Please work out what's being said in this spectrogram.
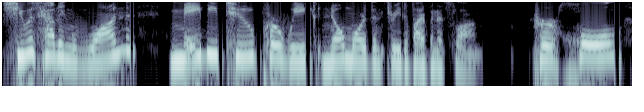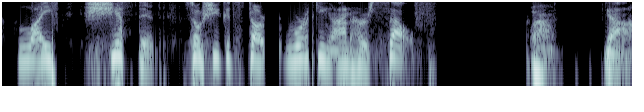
she was having one, maybe two per week, no more than three to five minutes long. Her whole life shifted so she could start working on herself. Wow. Yeah.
